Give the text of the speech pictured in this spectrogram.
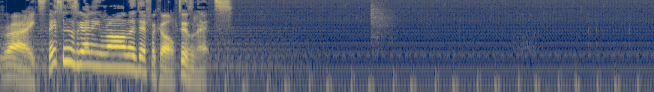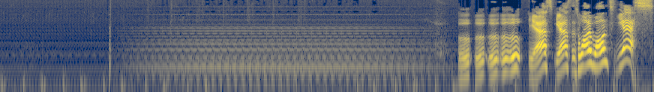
Right. This is getting rather difficult, isn't it? Yes, yes, that's what I want. Yes!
